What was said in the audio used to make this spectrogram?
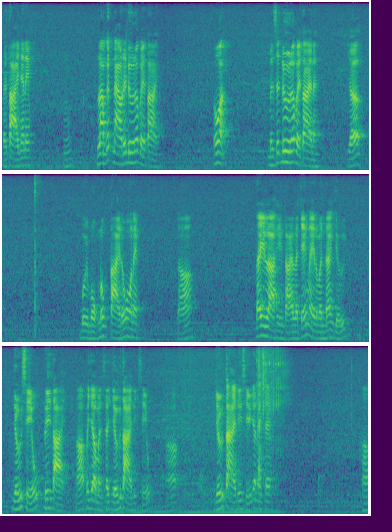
lại tài nha anh em? Ừ. làm cách nào để đưa nó về tài? Đúng không ạ? Mình sẽ đưa nó về tài này. Dạ. Dở 11 nút tài đúng không anh em? Đó. Đây là hiện tại là chén này là mình đang giữ giữ xỉu, đi tài. Đó, bây giờ mình sẽ giữ tài đi xỉu. Đó giữ tài đi xỉu cho anh em xem. Đó.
